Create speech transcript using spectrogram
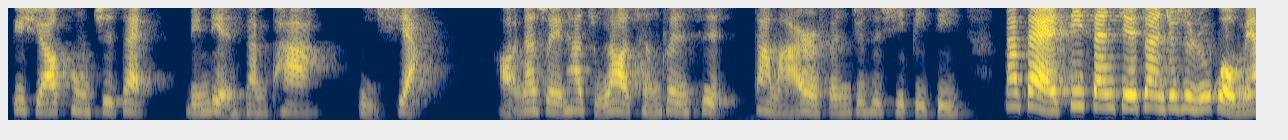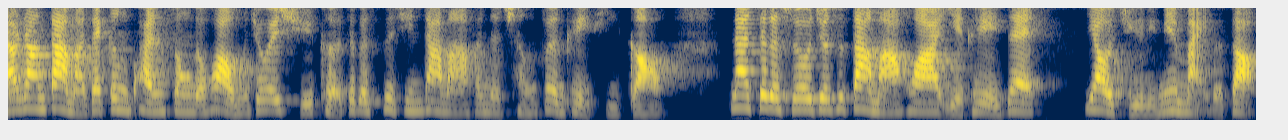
必须要控制在零点三帕以下。好，那所以它主要成分是大麻二酚，就是 CBD。那在第三阶段，就是如果我们要让大麻再更宽松的话，我们就会许可这个四氢大麻酚的成分可以提高。那这个时候就是大麻花也可以在药局里面买得到。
